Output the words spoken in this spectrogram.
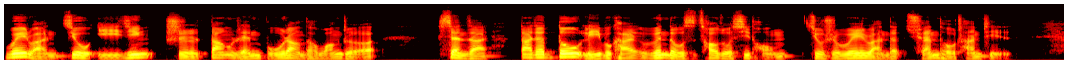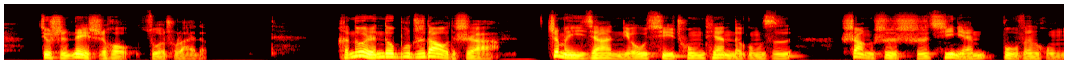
微软就已经是当仁不让的王者。现在大家都离不开 Windows 操作系统，就是微软的拳头产品，就是那时候做出来的。很多人都不知道的是啊，这么一家牛气冲天的公司，上市十七年不分红。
